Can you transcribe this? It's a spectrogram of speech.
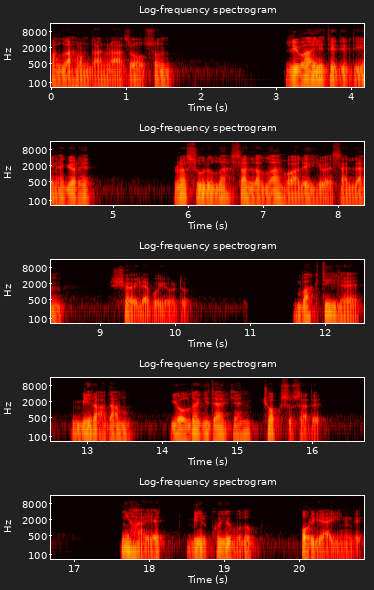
Allah ondan razı olsun rivayet edildiğine göre Rasulullah sallallahu aleyhi ve sellem şöyle buyurdu. Vaktiyle bir adam yolda giderken çok susadı. Nihayet bir kuyu bulup oraya indi.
